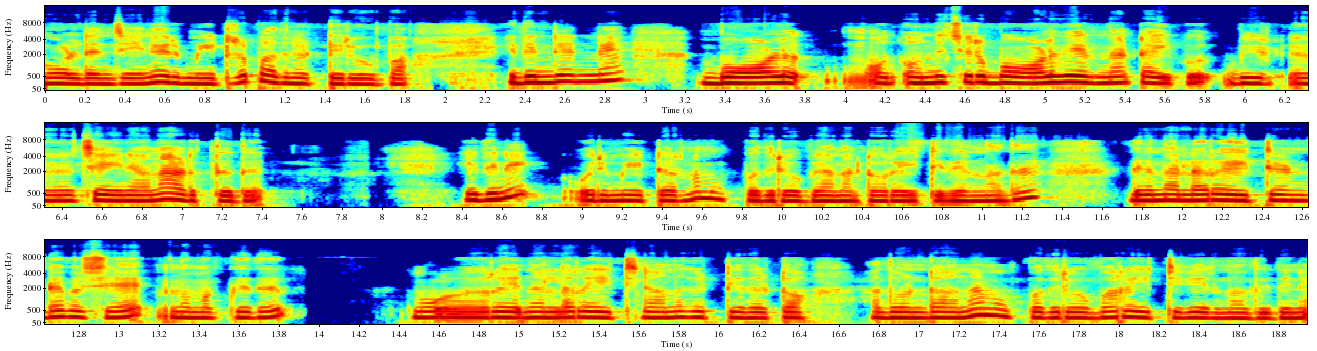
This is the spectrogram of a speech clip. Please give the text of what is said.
ഗോൾഡൻ ചെയിൻ ഒരു മീറ്റർ പതിനെട്ട് രൂപ. ഇതിന്റെ തന്നെ ബോൾ ഒന്നിച്ചൊരു ബോൾ വരുന്ന ടൈപ്പ് ചെയിനാണ് അടുത്തത്. ഇതിന് ഒരു മീറ്ററിന് മുപ്പത് രൂപയാണ് കേട്ടോ റേറ്റ് വരുന്നത്. ഇതിന് നല്ല റേറ്റ് ഉണ്ട്. പക്ഷേ നമുക്കിത് നല്ല റേറ്റിനാണ് കിട്ടിയത് കേട്ടോ അതുകൊണ്ടാണ് മുപ്പത് രൂപ റേറ്റ് വരുന്നത്. ഇതിന്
